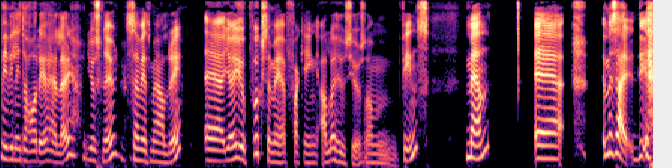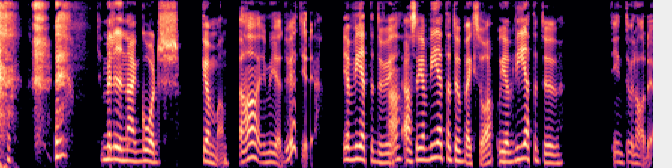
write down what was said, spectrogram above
Vi vill inte ha det heller just nu. Sen vet man ju aldrig. Eh, jag är ju uppvuxen med fucking alla husdjur som finns. Men, eh, men så här, det, Melina Gårdsgumman. ja, men jag- du vet ju det. Jag vet att du, Ja. alltså jag vet att du är uppväxt så, och jag Mm. vet att du, Inte vill ha det.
